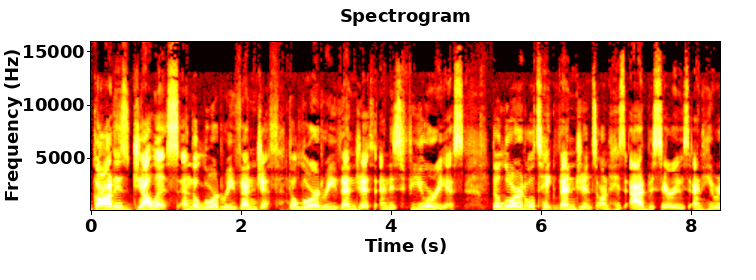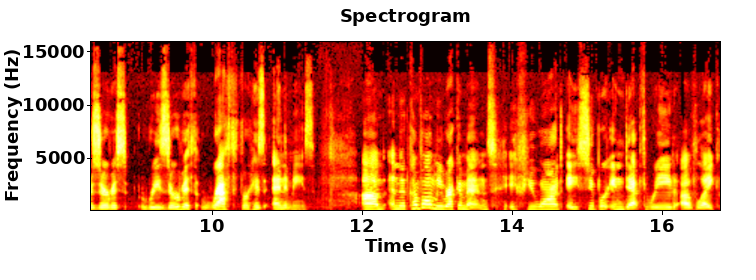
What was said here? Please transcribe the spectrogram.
God is jealous, and the Lord revengeth. The Lord revengeth, and is furious. The Lord will take vengeance on his adversaries, and he reserveth, reserveth wrath for his enemies. Um, and the Come Follow Me recommends if you want a super in depth read of like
